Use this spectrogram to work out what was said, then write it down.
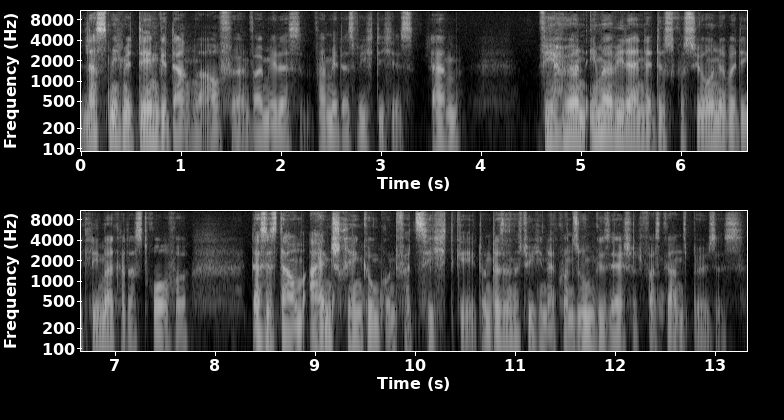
lasst mich mit dem Gedanken aufhören, weil mir das, weil mir das wichtig ist. Ähm, wir hören immer wieder in der Diskussion über die Klimakatastrophe, dass es da um Einschränkung und Verzicht geht. Und das ist natürlich in der Konsumgesellschaft was ganz Böses.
